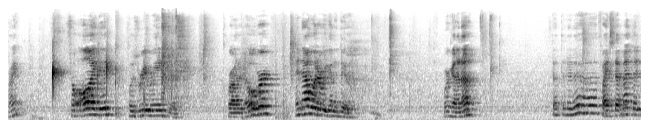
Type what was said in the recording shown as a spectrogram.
Right? So all I did was rearrange this. Brought it over. And now what are we going to do? We're going to da da da da five step method.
